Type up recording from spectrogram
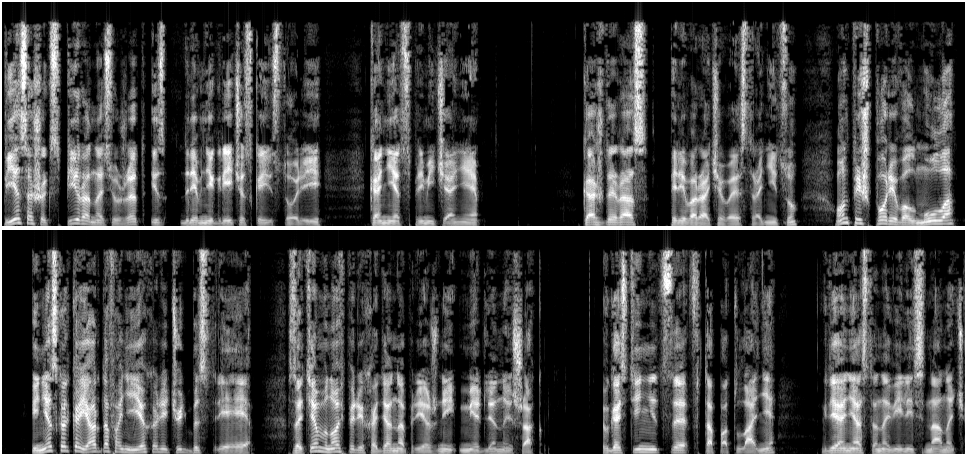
Пьеса Шекспира на сюжет из древнегреческой истории. Конец примечания. Каждый раз, переворачивая страницу, он пришпоривал мула, и несколько ярдов они ехали чуть быстрее, затем вновь переходя на прежний медленный шаг. В гостинице в Тапатлане, где они остановились на ночь,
